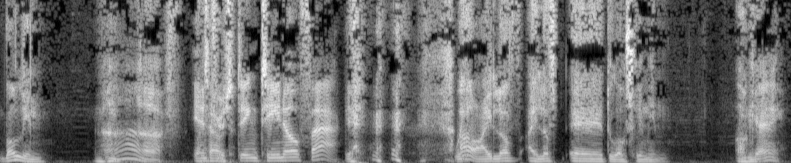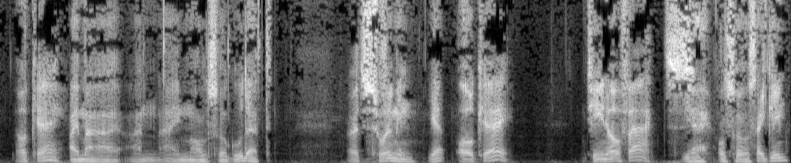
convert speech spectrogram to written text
bowling. Ah, f- Watch out. interesting Tino fact. Yeah. oh, I love I love uh, to go swimming. Okay, okay. I'm a, and I'm also good at That's swimming. swimming. Yeah, Okay. Tino facts. yeah. Also cycling.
